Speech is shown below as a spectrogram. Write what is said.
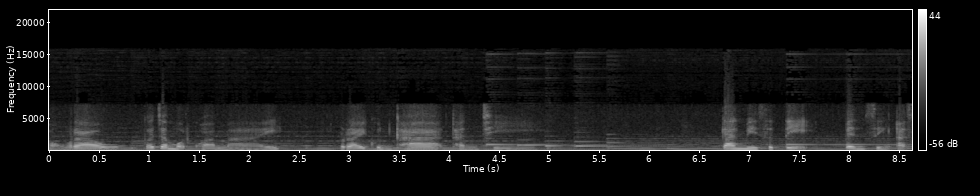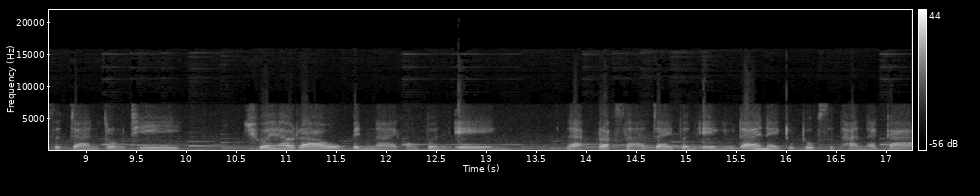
ของเราก็จะหมดความหมาย ไร้คุณค่าทันที การมีสติ เป็นสิ่งอัศจรรย์ตรงที่ ช่วยให้เราเป็นนายของตนเอง และรักษาใจตนเองอยู่ได้ในทุกๆสถานกา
